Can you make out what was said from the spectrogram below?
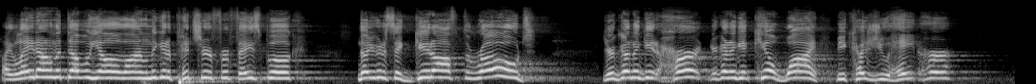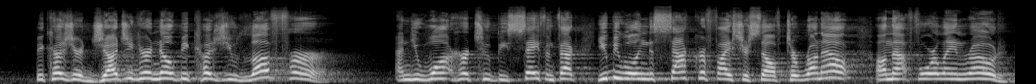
Like, lay down on the double yellow line, let me get a picture for Facebook. No, you're going to say, get off the road. You're going to get hurt. You're going to get killed. Why? Because you hate her? Because you're judging her? No, because you love her and you want her to be safe. In fact, you'd be willing to sacrifice yourself to run out on that four lane road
